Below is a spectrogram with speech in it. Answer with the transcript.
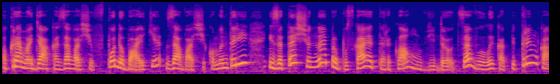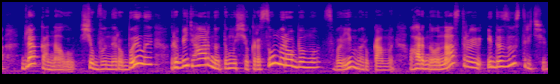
Окрема дяка за ваші вподобайки, за ваші коментарі і за те, що не пропускаєте рекламу відео. Це велика підтримка для каналу. Щоб ви не робили, робіть гарно, тому що красу ми робимо своїми руками. Гарного настрою і до зустрічі!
